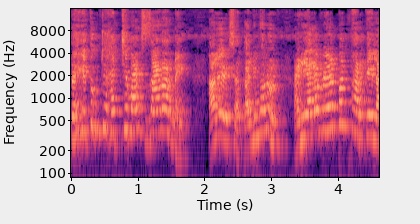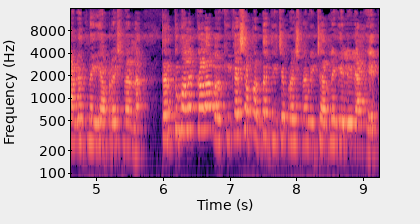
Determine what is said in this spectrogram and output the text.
तर हे तुमचे हातचे मार्क्स जाणार नाही आले लक्षात? आणि म्हणून आणि याला वेळ पण फार काही लागत नाही या प्रश्नांना. तर तुम्हाला कळावं की कशा पद्धतीचे प्रश्न विचारले गेलेले आहेत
